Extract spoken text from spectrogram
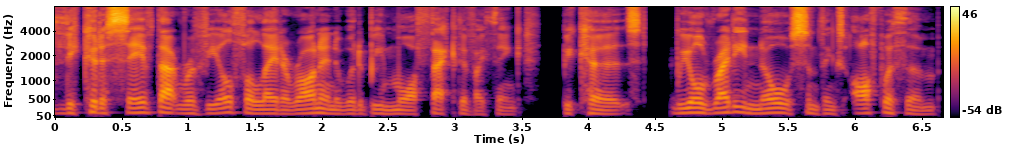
they could have saved that reveal for later on and it would have been more effective, I think, because we already know something's off with him.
